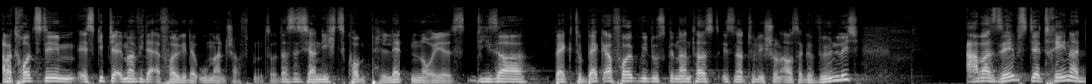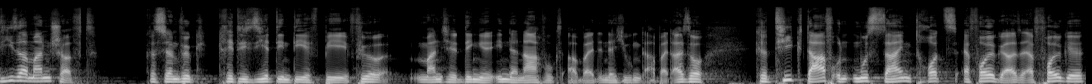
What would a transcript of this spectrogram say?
Aber trotzdem, es gibt ja immer wieder Erfolge der U-Mannschaften. So, das ist ja nichts komplett Neues. Dieser Back-to-Back-Erfolg, wie du es genannt hast, ist natürlich schon außergewöhnlich. Aber selbst der Trainer dieser Mannschaft Christian Wück kritisiert den DFB für manche Dinge in der Nachwuchsarbeit, in der Jugendarbeit. Also Kritik darf und muss sein, trotz Erfolge. Also Erfolge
